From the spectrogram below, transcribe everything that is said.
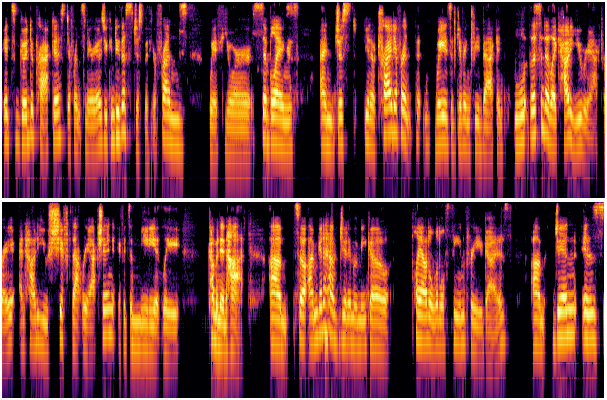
it's good to practice different scenarios. You can do this just with your friends, with your siblings, and just, you know, try different th- ways of giving feedback and l- listen to like how do you react, right? And how do you shift that reaction if it's immediately coming in hot? Um, so I'm gonna have Jin and Momiko play out a little scene for you guys. Um, Jin is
